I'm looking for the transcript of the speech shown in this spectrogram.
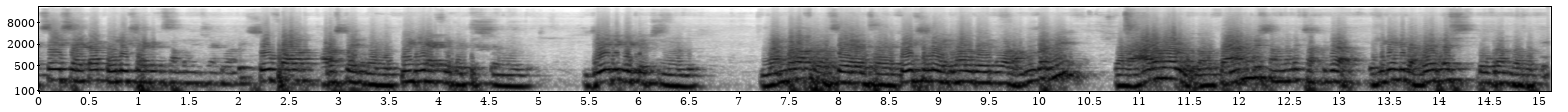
ఎక్సైజ్ శాఖ పోలీస్ శాఖకి సంబంధించినటువంటి సోఫార్ అరెస్ట్ అయిన వాళ్ళు పీడీ పెట్టించుకున్న వాళ్ళు జైలుకి వెళ్ళి వచ్చిన వాళ్ళు నెంబర్ ఆఫ్ కేసులో ఇన్వాల్వ్ అయిన వాళ్ళందరినీ వాళ్ళ ఆడవాళ్ళు వాళ్ళ ఫ్యామిలీస్ అందరినీ చక్కగా ఎందుకంటే అవేర్నెస్ ప్రోగ్రామ్ కాబట్టి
